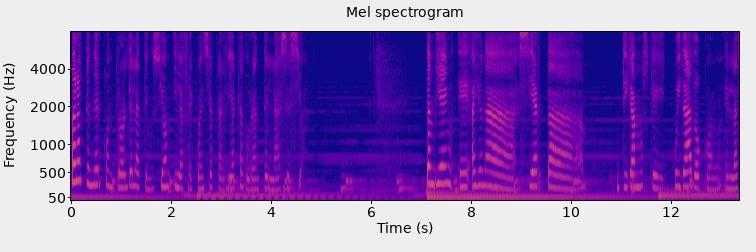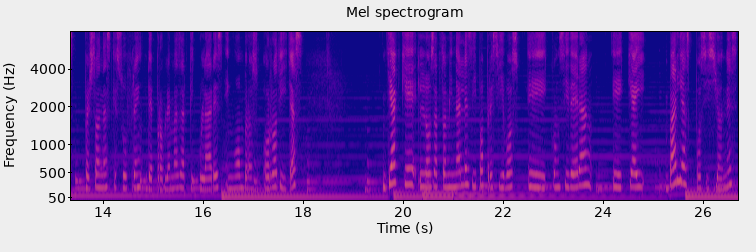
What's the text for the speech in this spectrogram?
para tener control de la tensión y la frecuencia cardíaca durante la sesión. También eh, hay una cierta, digamos que, cuidado con las personas que sufren de problemas articulares en hombros o rodillas, ya que los abdominales hipopresivos eh, consideran que hay varias posiciones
